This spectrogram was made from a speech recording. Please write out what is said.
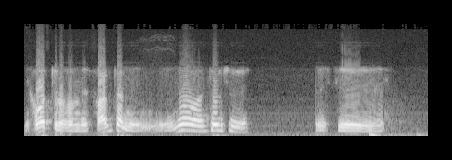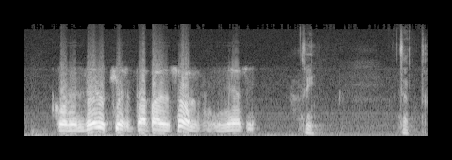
y otros donde faltan, y, y no, entonces es que con el dedo quiere tapar el sol, y es así. Sí. Exacto.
